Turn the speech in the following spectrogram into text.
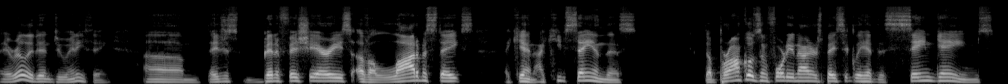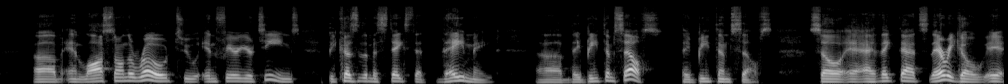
They really didn't do anything. Um, they just beneficiaries of a lot of mistakes. Again, I keep saying this. The Broncos and 49ers basically had the same games um, and lost on the road to inferior teams because of the mistakes that they made. Uh, they beat themselves. They beat themselves. So I think that's there we go. Eh,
